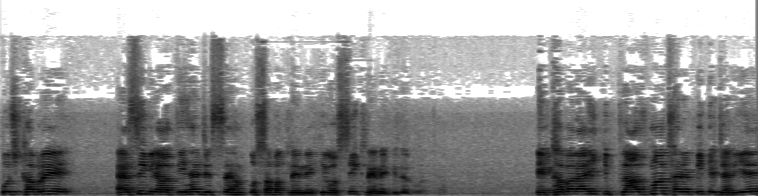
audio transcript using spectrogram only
कुछ खबरें ऐसी भी आती हैं जिससे हमको सबक लेने की और सीख लेने की ज़रूरत है। एक खबर आई कि प्लाज्मा थेरेपी के ज़रिए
